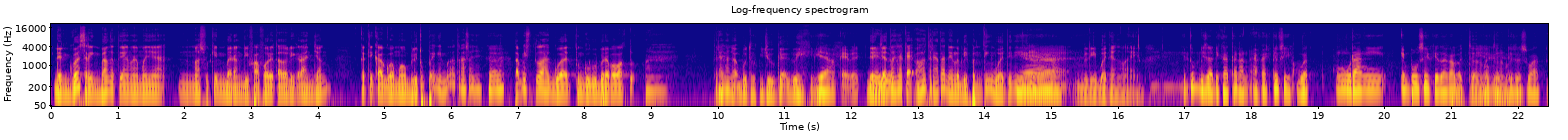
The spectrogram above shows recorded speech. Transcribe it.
dan gue sering banget yang namanya masukin barang di favorit atau di keranjang ketika gue mau beli tuh pengen banget rasanya Heeh. tapi setelah gue tunggu beberapa waktu ah, ternyata nggak butuh juga gue Iya, oke. dan Kayak jatuhnya kayak oh ternyata ada yang lebih penting buat ini Iya. ya. beli buat yang lain itu bisa dikatakan efektif sih buat mengurangi impulsif kita kalau betul, beli betul. sesuatu.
